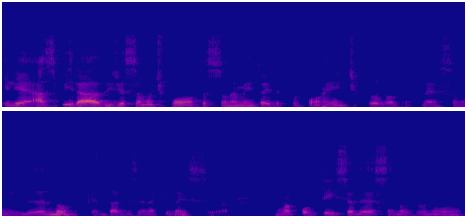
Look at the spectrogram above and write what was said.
ele é aspirado, injeção multiponta, acionamento aí por corrente, provavelmente, né, se eu não me engano, que não está dizendo aqui, mas uma potência dessa no, no,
